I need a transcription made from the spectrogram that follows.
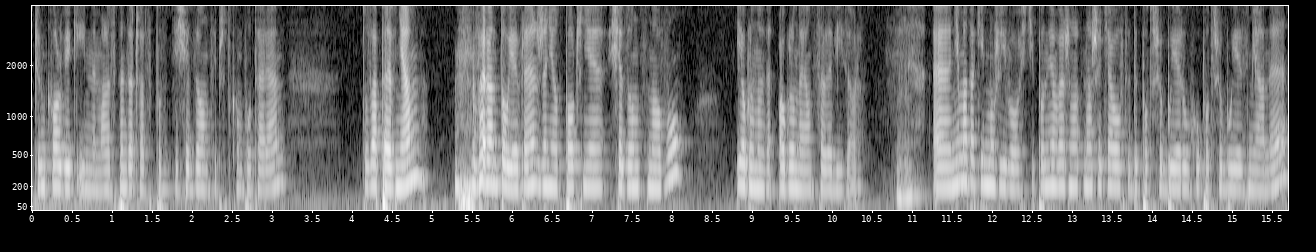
czymkolwiek innym, ale spędza czas w pozycji siedzącej przed komputerem, to zapewniam, gwarantuję wręcz, że nie odpocznie siedząc znowu i ogląda, oglądając telewizor. Mhm. E, Nie ma takiej możliwości, ponieważ nasze ciało wtedy potrzebuje ruchu, potrzebuje zmiany.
